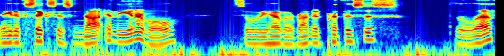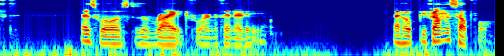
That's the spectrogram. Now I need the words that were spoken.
Negative 6 is not in the interval, so we have a rounded parenthesis to the left as well as to the right for infinity. I hope you found this helpful.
